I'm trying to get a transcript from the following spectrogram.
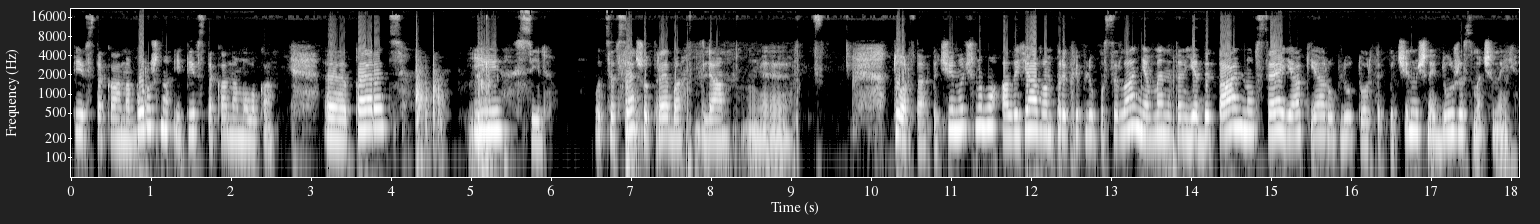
пів стакана борошна і пів стакана молока. Е, Перець і сіль. Оце все, що треба для е, торта печіночного, але я вам прикріплю посилання, в мене там є детально все, як я роблю тортик печіночний, дуже смачний.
